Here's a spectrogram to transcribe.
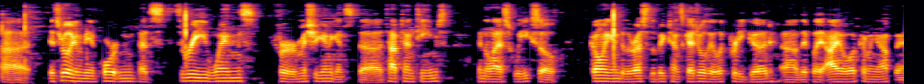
uh, it's really going to be important. That's three wins for Michigan against uh, top 10 teams in the last week. So going into the rest of the Big Ten schedule, they look pretty good. Uh, they play Iowa coming up, eh,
